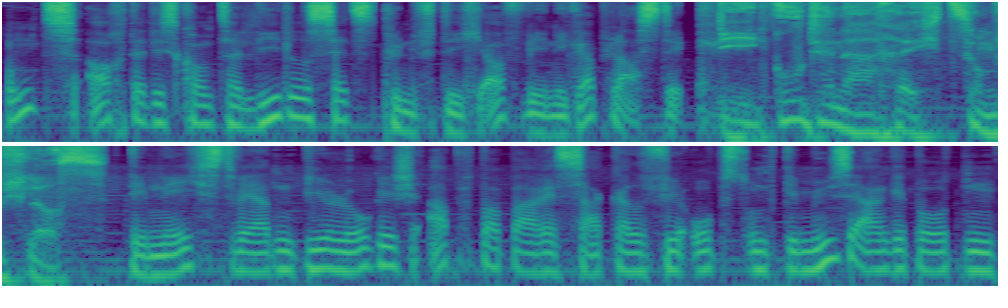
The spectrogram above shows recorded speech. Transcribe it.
Und auch der Discounter Lidl setzt künftig auf weniger Plastik. Die gute Nachricht zum Schluss. Demnächst werden biologisch abbaubare Sackerl für Obst und Gemüse angeboten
